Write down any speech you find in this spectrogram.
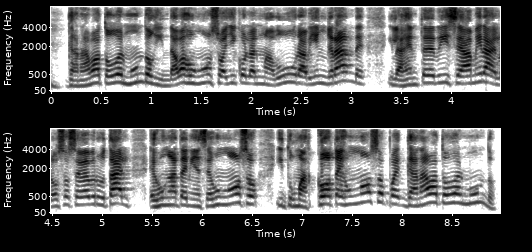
ganaba todo el mundo. Guindabas un oso allí con la armadura bien grande y la gente dice, ah, mira, el oso se ve brutal, es un ateniense, es un oso y tu mascota es un oso, pues ganaba todo el mundo.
